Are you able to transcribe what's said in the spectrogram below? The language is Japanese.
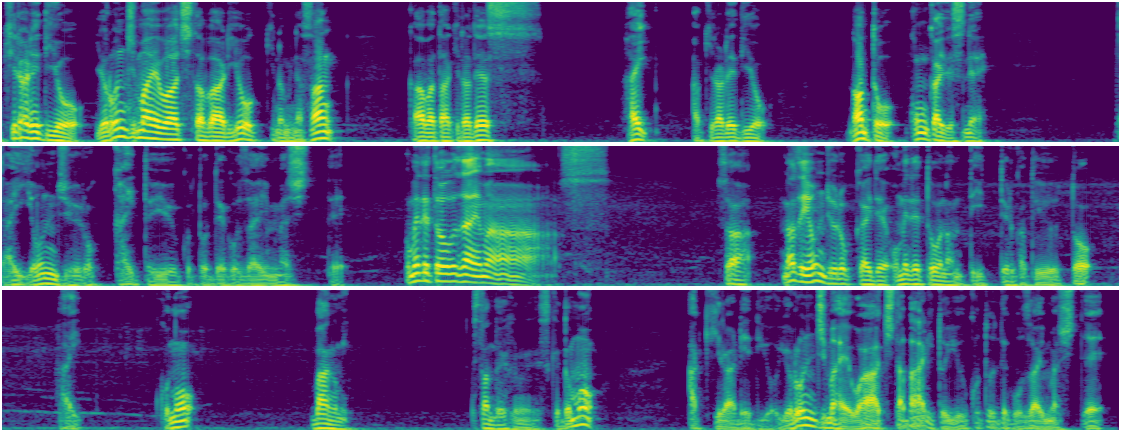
アキラレディオ、与論島へは千田バーリをお聞きの皆さん、川端明です。はい、アキラレディオ。なんと、今回ですね、第46回ということでございまして、おめでとうございます。さあ、なぜ46回でおめでとうなんて言ってるかというと、はい、この番組、スタンド FM ですけども、アキラレディオ、与論島へは千田バーリということでございまして、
